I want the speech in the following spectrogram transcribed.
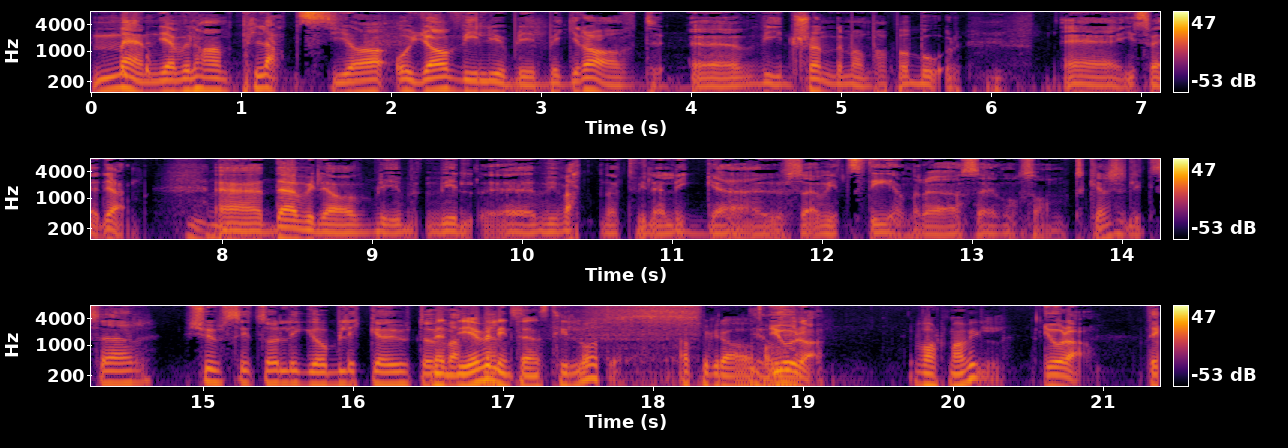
men jag vill ha en plats, jag, och jag vill ju bli begravd eh, vid sjön där mamma och pappa bor, eh, i Svedjan. Mm. Eh, där vill jag bli, vill, eh, vid vattnet vill jag ligga så här, vid ett stenrös eller något sånt. Kanske lite så här tjusigt så ligga och blicka ut över Men vattnet. det är väl inte ens tillåtet? Att begrava folk Jo då, vart man vill? jo då. Det,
